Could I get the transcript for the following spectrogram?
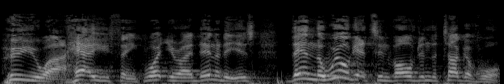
who you are, how you think, what your identity is, then the will gets involved in the tug of war.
